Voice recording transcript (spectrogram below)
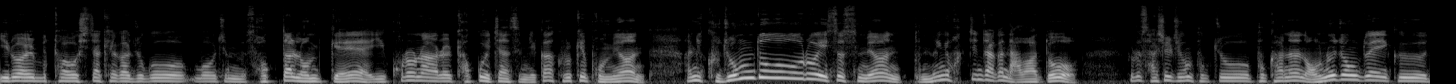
1월부터 시작해가지고 뭐 지금 석 달 넘게 이 코로나를 겪고 있지 않습니까? 그렇게 보면 아니 그 정도로 있었으면 분명히 확진자가 나와도 그리고 사실 지금 북주 북한은 어느 정도의 그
